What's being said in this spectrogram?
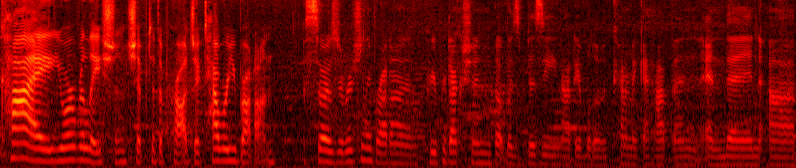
Kai, your relationship to the project? How were you brought on? So I was originally brought on in pre-production, but was busy, not able to kind of make it happen. And then uh,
